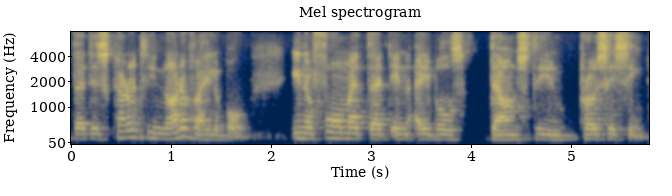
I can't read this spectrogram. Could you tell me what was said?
that is currently not available in a format that enables downstream processing.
